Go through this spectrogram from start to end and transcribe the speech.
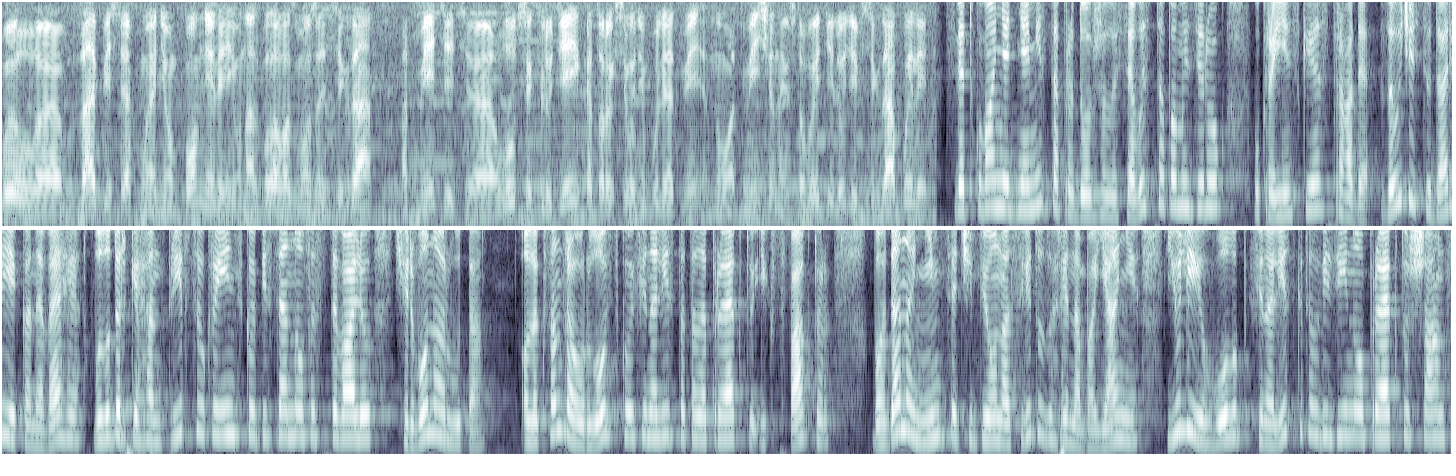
был э, в записях, мы о нем помнили, и у нас была возможность всегда отметить э, лучших людей, которых сегодня были отме- ну, отмечены, и чтобы эти люди всегда были Святкування Дня міста продовжилося виступами зірок української естради за участю Дар'ї Каневеги, володарки гран-прі Всеукраїнського пісенного фестивалю Червона рута. Олександра Орловського, фіналіста телепроекту «Ікс-Фактор», Богдана Німця, чемпіона світу з гри на баяні, Юлії Голуб, фіналістки телевізійного проекту «Шанс»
